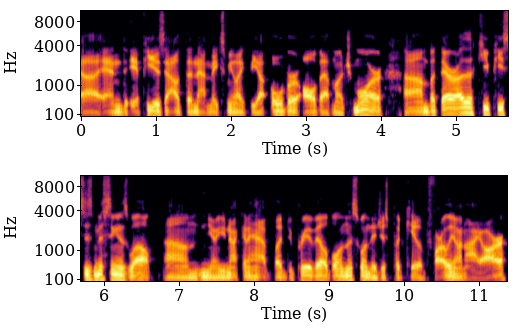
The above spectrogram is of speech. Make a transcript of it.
uh, and if he is out, then that makes me like the uh, over all that much more. Um, but there are other key pieces missing as well. Um, you know, you're not going to have Bud Dupree available in this one. They just put Caleb Farley on IR.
